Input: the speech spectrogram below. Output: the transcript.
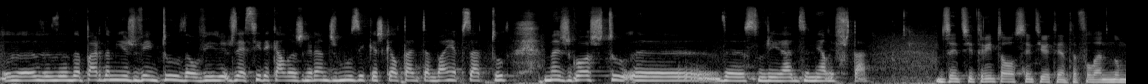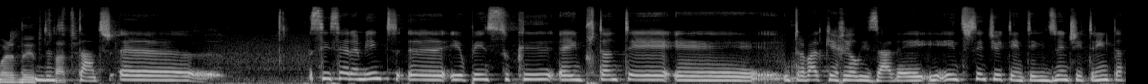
da, da, parte da minha juventude, a ouvir José Cid, aquelas grandes músicas que ele tem também, apesar de tudo, mas gosto uh, da sonoridade de Nelly Furtado. 230 ou 180, falando número de deputados? De deputados. Uh, Sinceramente, eh, eu penso que é importante é, é, o trabalho que é realizado. É, entre 180 e 230,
